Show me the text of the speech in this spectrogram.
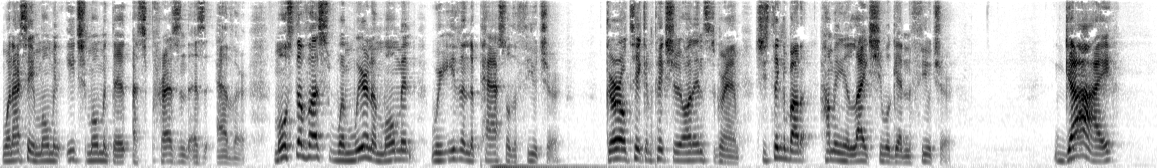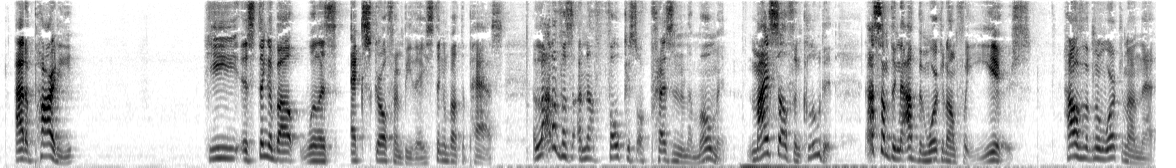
When I say moment, each moment they're as present as ever. Most of us, when we're in a moment, we're either in the past or the future. Girl taking picture on Instagram, she's thinking about how many likes she will get in the future. Guy at a party, he is thinking about will his ex girlfriend be there? He's thinking about the past. A lot of us are not focused or present in the moment, myself included. That's something that I've been working on for years. How have I been working on that?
